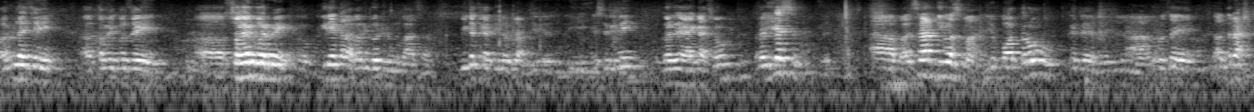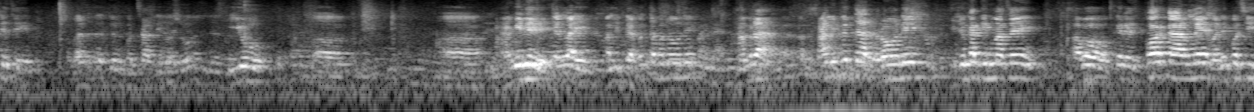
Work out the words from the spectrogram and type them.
ऊहरूलाई चाहिँ तपाईँको चाहिँ सहयोग गर्ने क्रियाकलापहरू गरिरहनु भएको छ। विगतका दिनहरू हामीले यसरी नै गर्दै आएका छौँ। र यस भन्सार दिवसमा यो बहत्तरौँ के अरे हाम्रो चाहिँ अन्तर्राष्ट्रिय चाहिँ जुन भन्सार दिवस हो यो हामीले यसलाई अलिक व्यापकता बनाउने हाम्रा सामिप्यता रहने हिजोका दिनमा चाहिँ अब के अरे कर कार्यालय भनेपछि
